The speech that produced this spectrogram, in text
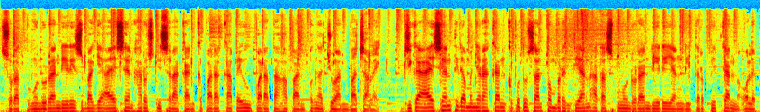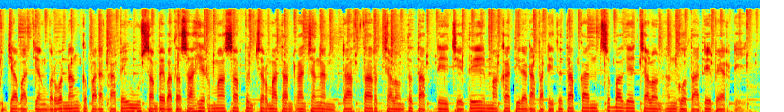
Surat pengunduran diri sebagai ASN harus diserahkan kepada KPU pada tahapan pengajuan bacalek. Jika ASN tidak menyerahkan keputusan pemberhentian atas pengunduran diri yang diterbitkan oleh pejabat yang berwenang kepada KPU sampai batas akhir masa pencermatan rancangan daftar calon tetap DCT, maka tidak dapat ditetapkan sebagai calon anggota DPRD.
